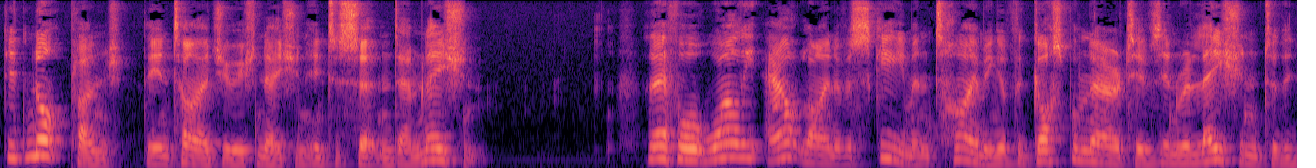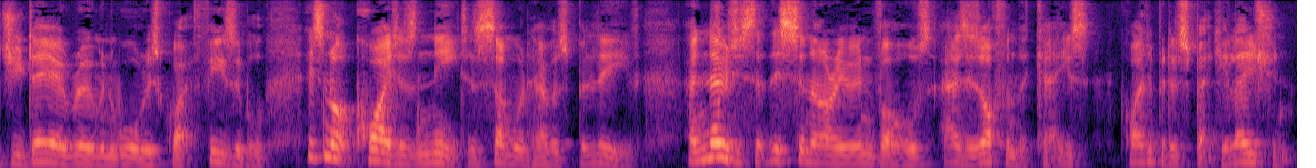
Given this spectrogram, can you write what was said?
did not plunge the entire Jewish nation into certain damnation. Therefore, while the outline of a scheme and timing of the gospel narratives in relation to the Judeo Roman war is quite feasible, it's not quite as neat as some would have us believe. And notice that this scenario involves, as is often the case, quite a bit of speculation.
